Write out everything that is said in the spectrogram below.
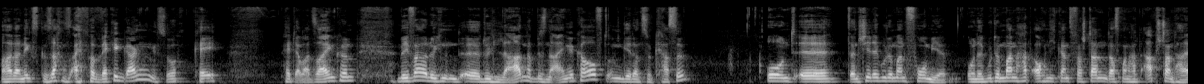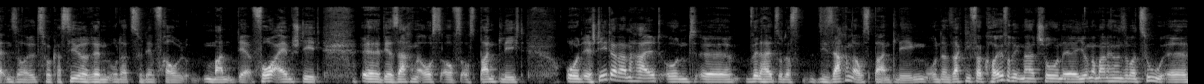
hat er nichts gesagt, ist einfach weggegangen. Ich so, okay, hätte was sein können. Ich war durch, äh, durch den Laden, habe ein bisschen eingekauft und gehe dann zur Kasse. Und äh, dann steht der gute Mann vor mir. Und der gute Mann hat auch nicht ganz verstanden, dass man halt Abstand halten soll zur Kassiererin oder zu der Frau, Mann, der vor einem steht, äh, der Sachen aus, aufs, aufs Band legt. Und er steht da dann halt und äh, will halt so das, die Sachen aufs Band legen. Und dann sagt die Verkäuferin ihm halt schon, äh, junger Mann, hören Sie mal zu, äh,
